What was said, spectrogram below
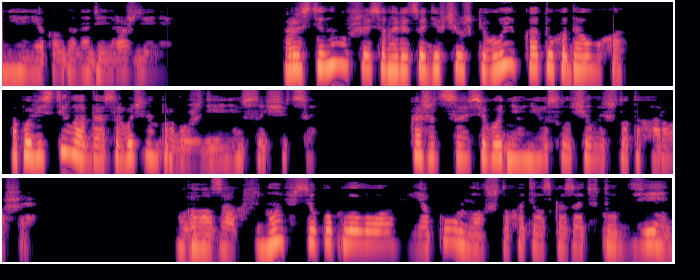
мне некогда на день рождения. Растянувшаяся на лице девчушки улыбка от уха до уха оповестила о досрочном пробуждении сыщицы. Кажется, сегодня у нее случилось что-то хорошее. В глазах вновь все поплыло. Я помнил, что хотел сказать в тот день,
